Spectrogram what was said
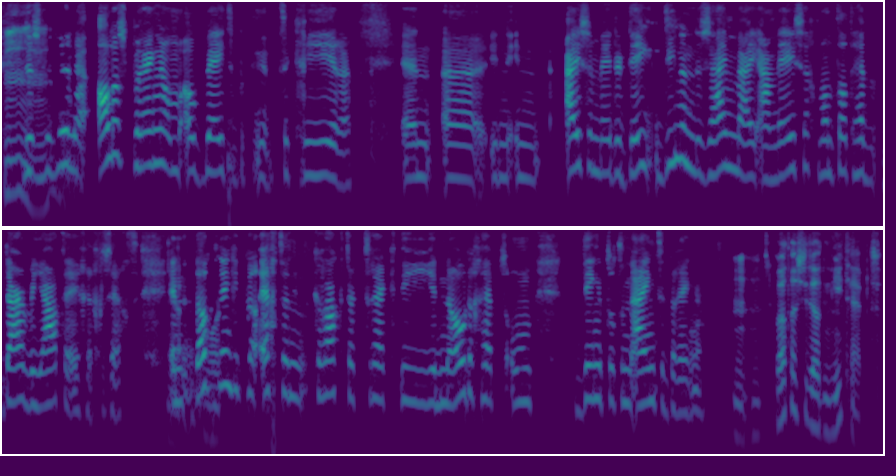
Dus we mm. willen alles brengen om ook beter te creëren. En uh, in, in ijs en wederdienende zijn wij aanwezig, want dat hebben, daar hebben we ja tegen gezegd. En dat mooi. denk ik wel echt een karaktertrek die je nodig hebt om dingen tot een eind te brengen. Mm -hmm. Wat als je dat niet hebt?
